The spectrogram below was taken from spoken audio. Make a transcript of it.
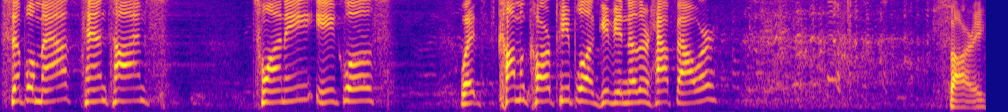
Simple math 10 times 20 equals. What, Common Core people, I'll give you another half hour. Sorry.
